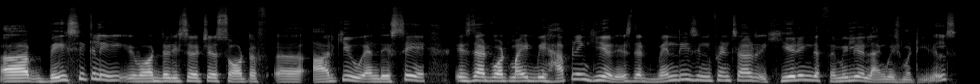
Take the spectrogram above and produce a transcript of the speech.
Uh, basically, what the researchers sort of uh, argue and they say is that what might be happening here is that when these infants are hearing the familiar language materials,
